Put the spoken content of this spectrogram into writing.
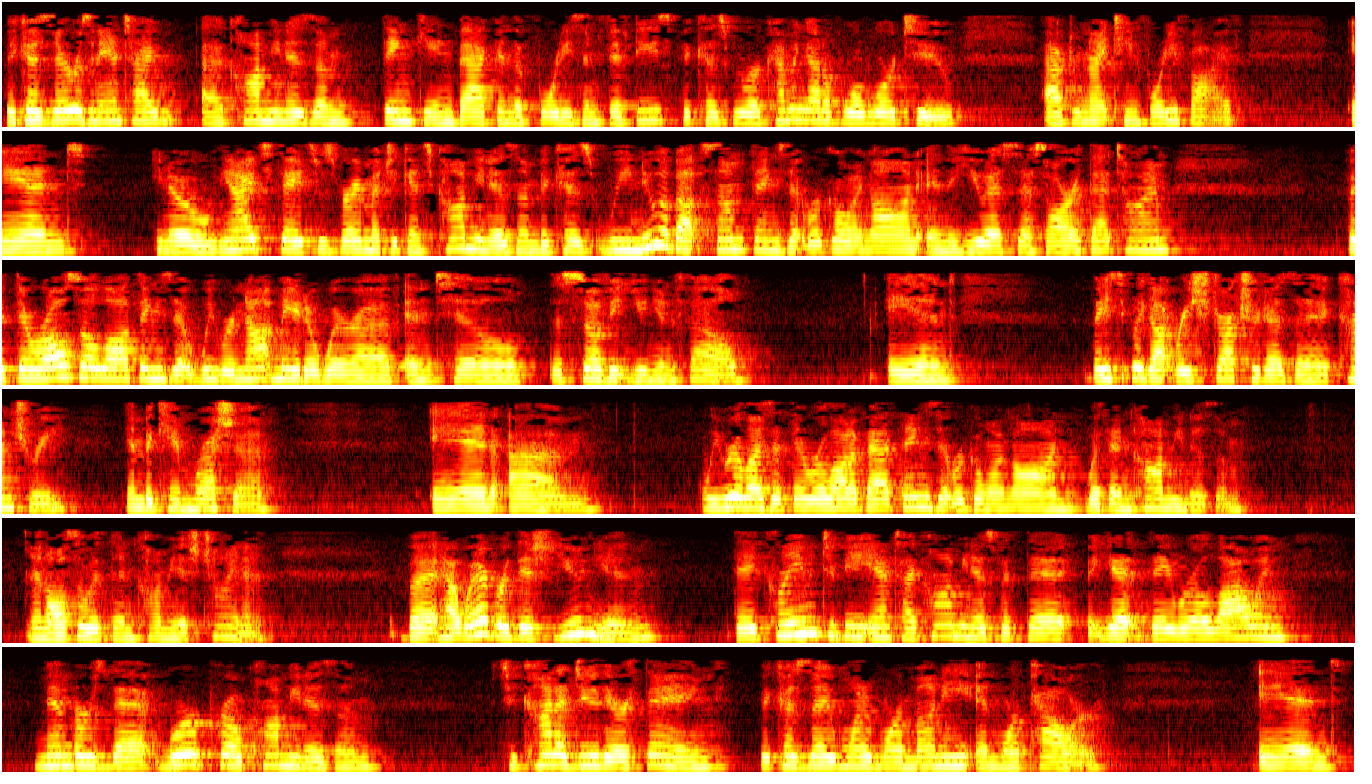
because there was an anti-communism thinking back in the 40s and 50s, because we were coming out of World War II after 1945, and you know, the United States was very much against communism because we knew about some things that were going on in the USSR at that time, but there were also a lot of things that we were not made aware of until the Soviet Union fell and basically got restructured as a country and became Russia. And um, we realized that there were a lot of bad things that were going on within communism and also within communist China. But however, this union, they claimed to be anti-communist, but that, but yet they were allowing members that were pro-communism to kind of do their thing because they wanted more money and more power. And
